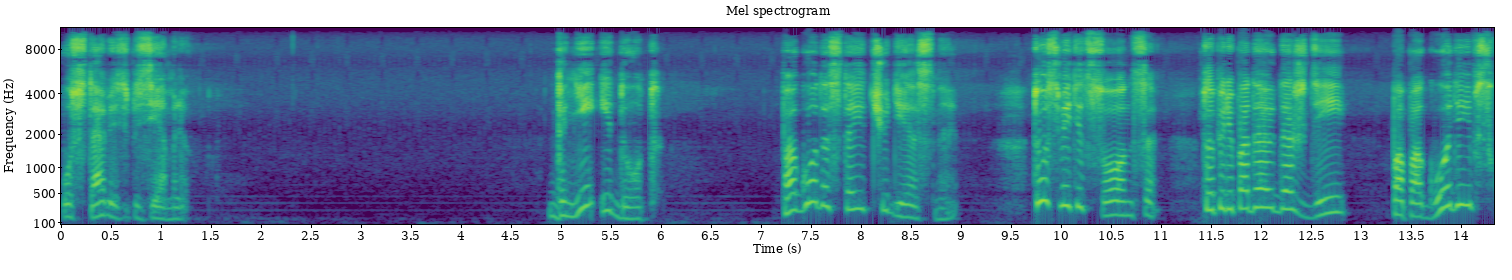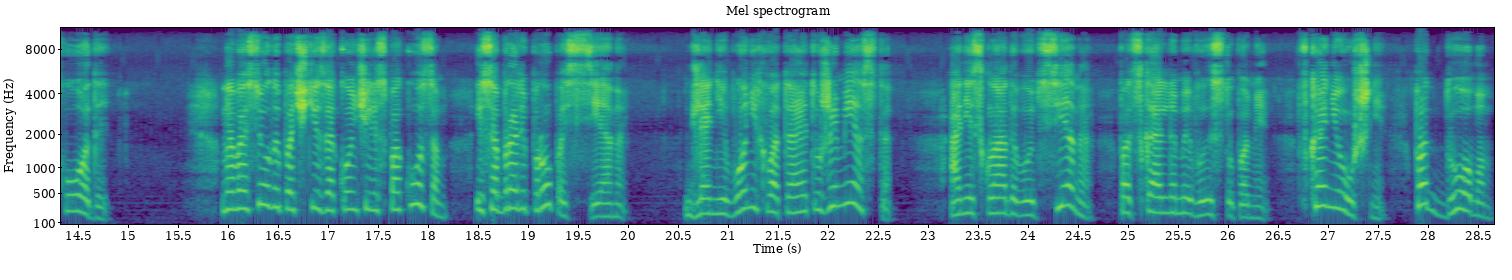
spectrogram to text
уставясь в землю. Дни идут. Погода стоит чудесная. То светит солнце, то перепадают дожди, по погоде и всходы. Новоселы почти закончили с покосом и собрали пропасть сена. Для него не хватает уже места. Они складывают сено под скальными выступами, в конюшне, под домом,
